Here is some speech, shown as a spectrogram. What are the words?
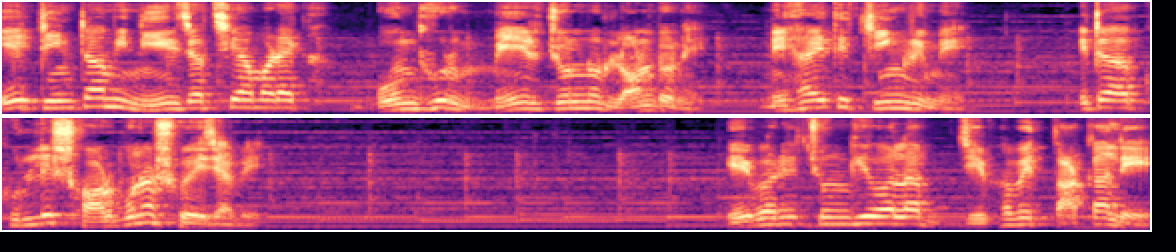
এই টিনটা আমি নিয়ে যাচ্ছি আমার এক বন্ধুর মেয়ের জন্য লন্ডনে, নেহাইতে চিংড়ি মেয়ে। এটা খুললে সর্বনাশ হয়ে যাবে। এবারে চুঙ্গিওয়ালা যেভাবে তাকালে,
